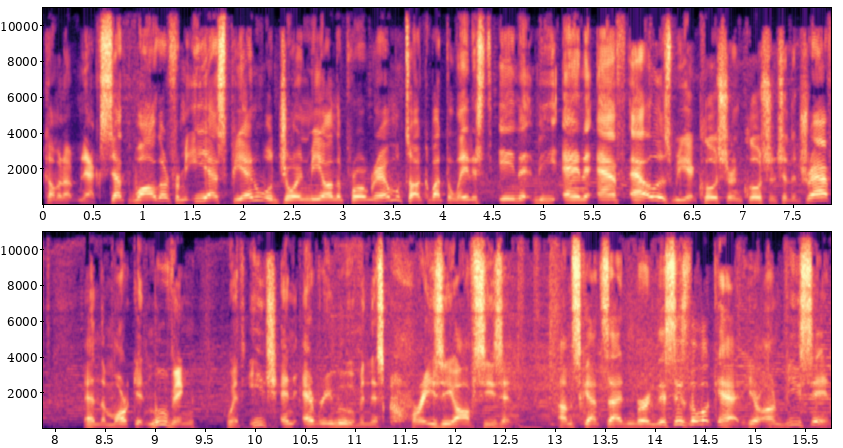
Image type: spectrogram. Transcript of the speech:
coming up next. Seth Walder from ESPN will join me on the program. We'll talk about the latest in the NFL as we get closer and closer to the draft and the market moving with each and every move in this crazy offseason. I'm Scott Seidenberg. This is the look ahead here on VSIN,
